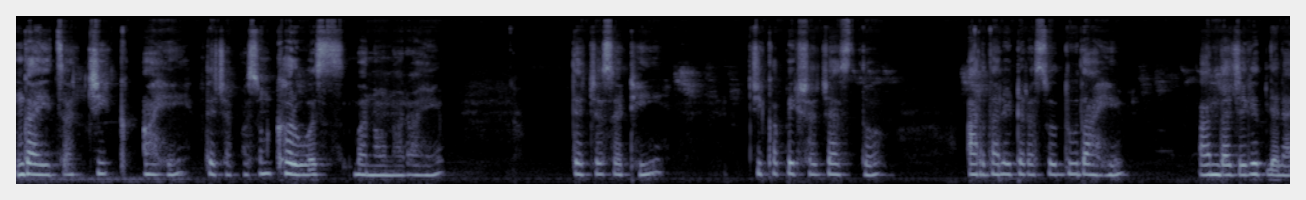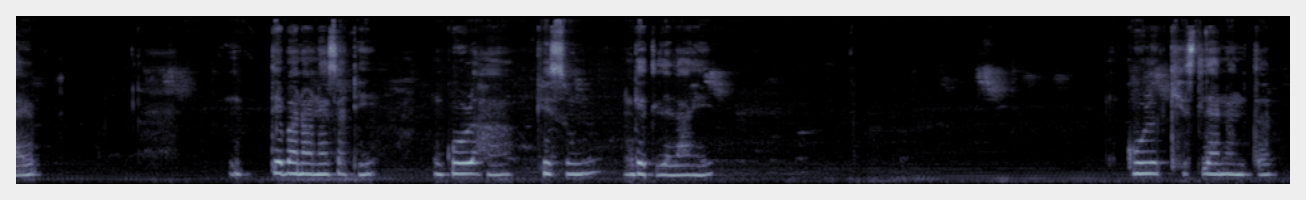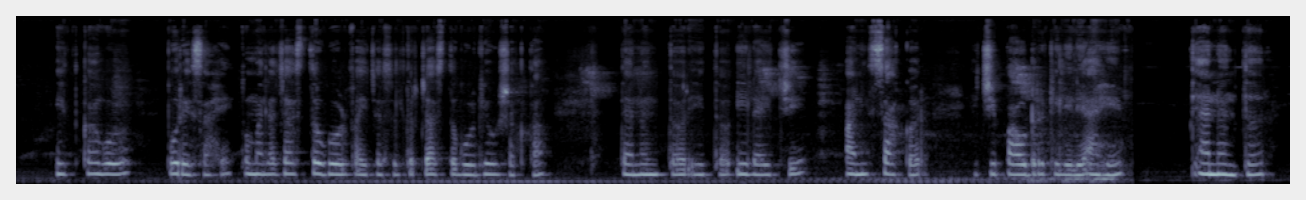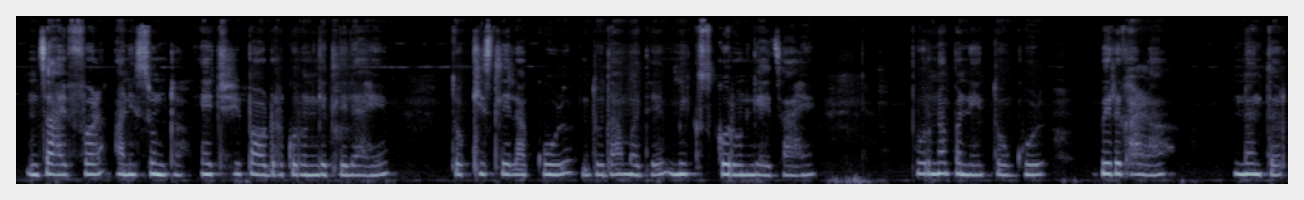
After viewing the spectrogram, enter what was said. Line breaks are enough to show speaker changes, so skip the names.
गाईचा चीक आहे त्याच्यापासून खरवस बनवणार आहे. त्याच्यासाठी चिकापेक्षा जास्त अर्धा लिटर असं दूध आहे अंदाजे घेतलेला आहे. ते बनवण्यासाठी गूळ हा खिसून घेतलेला आहे. गूळ खिसल्यानंतर इतका गूळ पुरेसा आहे. तुम्हाला जास्त गोड पाहिजे असेल तर जास्त गूळ घेऊ शकता. त्यानंतर इथं इलायची आणि साखर याची पावडर केलेली आहे. त्यानंतर जायफळ आणि सुंठ याची पावडर करून घेतलेली आहे. तो खिसलेला गूळ दुधामध्ये मिक्स करून घ्यायचा आहे. पूर्णपणे तो गूळ विरघळला नंतर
